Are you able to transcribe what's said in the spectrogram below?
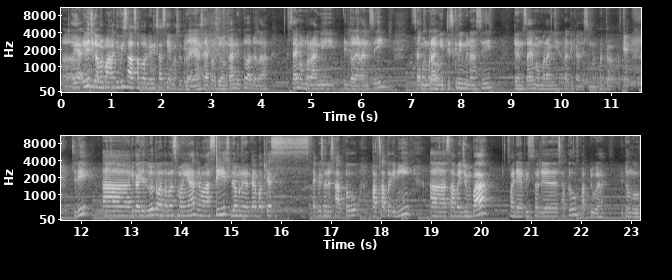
uh, Oh ya, ini juga merupakan aktivis salah satu organisasi ya Mas Fitra Ya, ya. yang saya perjuangkan itu adalah saya memerangi intoleransi, saya memerangi diskriminasi, dan saya memerangi radikalisme. Betul. Oke. Jadi uh, gitu aja dulu teman-teman semuanya. Terima kasih sudah mendengarkan podcast episode 1 part 1 ini. Uh, sampai jumpa pada episode 1 part 2. Ditunggu.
